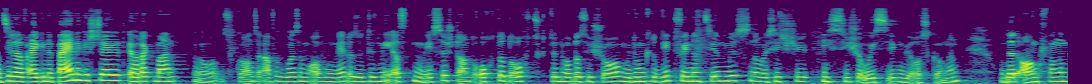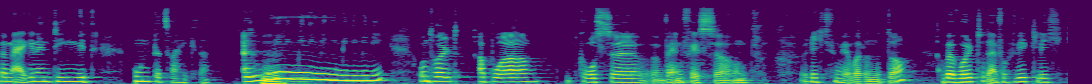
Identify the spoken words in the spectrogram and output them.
hat sich da auf eigene Beine gestellt. Er hat auch gemeint, ja, so ganz einfach war es am Anfang nicht. Also den ersten Messestand 88, den hat er sich schon mit einem Kredit finanzieren müssen, aber es ist, ist sich schon alles irgendwie ausgegangen. Und er hat angefangen beim eigenen Ding mit unter zwei Hektar. Also mhm. mini, mini, mini, mini, mini. Und halt ein paar große Weinfässer und recht viel mehr war da nicht da. Aber er wollte halt einfach wirklich,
